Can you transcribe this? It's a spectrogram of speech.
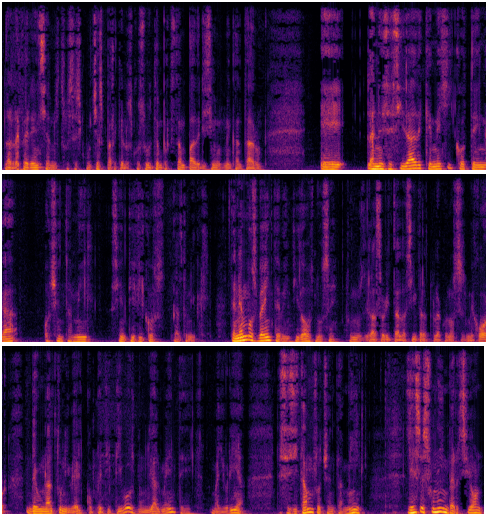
la referencia a nuestros escuchas para que los consulten porque están padrísimos, me encantaron. Eh, la necesidad de que México tenga 80 mil científicos de alto nivel. Tenemos 20, 22, no sé, tú nos dirás ahorita la cifra, tú la conoces mejor, de un alto nivel, competitivos mundialmente, la mayoría. Necesitamos 80 mil. Y eso es una inversión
